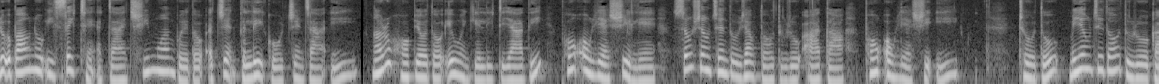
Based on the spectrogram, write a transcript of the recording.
လူအပေါင်းတို့၏စိတ်ထင်အတိုင်းချီးမွမ်းပွေသောအကျင့်ဒလိကိုကျင့်ကြ၏ငါတို့ဟောပြောသောဧဝံဂေလိတရားသည်ဖုံးအုပ်လျက်ရှိလျင်ဆုံးရှုံးခြင်းသို့ရောက်တော်သူတို့အားသာဖုံးအုပ်လျက်ရှိ၏ ထို့သောမယုံကြည်သောသူတို့က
